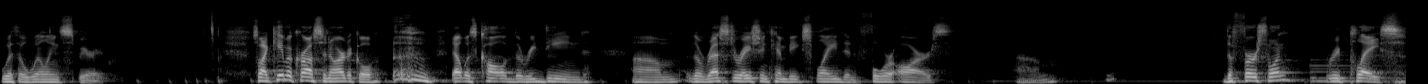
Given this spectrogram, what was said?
with a willing spirit. So I came across an article that was called The Redeemed. Um, the restoration can be explained in four R's. Um, the first one, replace.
